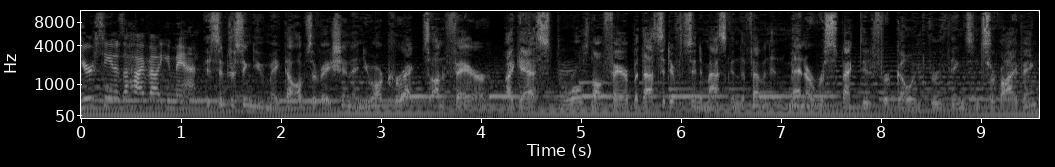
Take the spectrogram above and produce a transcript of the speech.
you're seen as a high value man. It's interesting you make that observation and you are correct. It's unfair, I guess. The world's not fair, but that's the difference between the masculine and the feminine. Men are respected for going through things and surviving,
